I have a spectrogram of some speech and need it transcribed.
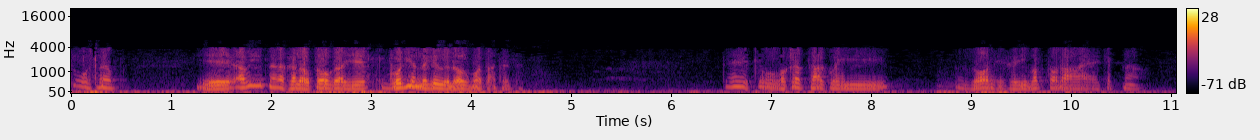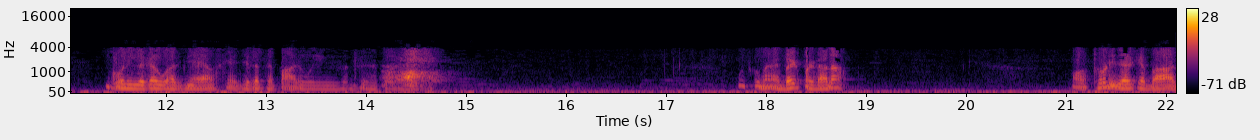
تو اس میں یہ ابھی میرا خیال ہوتا ہوگا یہ گولیاں لگے ہوئے لوگ بہت آتے تھے۔ ایک وقت تھا کوئی زور کے قریب وقت ہو رہا ہے کتنا گولی لگا ہوا آدمی آیا، اس کے جگہ سے پار ہوئی سے پار ہوئی۔ اس کو میں نے بیڈ پر ڈالا۔ اور تھوڑی دیر کے بعد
